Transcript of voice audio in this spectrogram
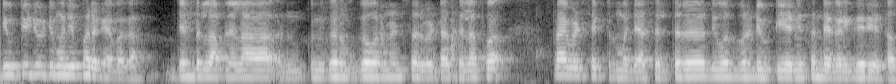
ड्युटी ड्युटी मध्ये फरक आहे बघा. जनरल आपल्याला कुणी कोणी गव्हर्नमेंट सर्वंट असेल अथवा प्रायव्हेट सेक्टरमध्ये असेल तर दिवसभर ड्युटी आणि संध्याकाळी घरी येतात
